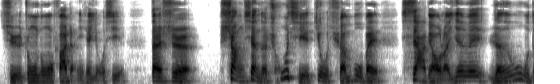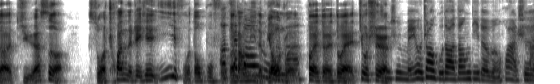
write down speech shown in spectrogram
去中东发展一些游戏，但是上线的初期就全部被。下掉了，因为人物的角色所穿的这些衣服都不符合当地的标准。对对对，就是就是没有照顾到当地的文化，是吧？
